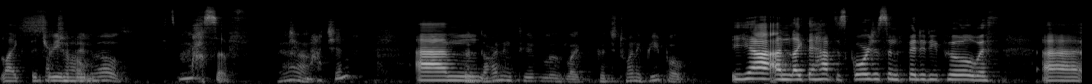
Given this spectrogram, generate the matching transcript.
like the Such dream a big house. It's massive. Can you Yeah. imagine? The Um, dining table is like fits 20 people. Yeah, and like they have this gorgeous infinity pool with uh,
